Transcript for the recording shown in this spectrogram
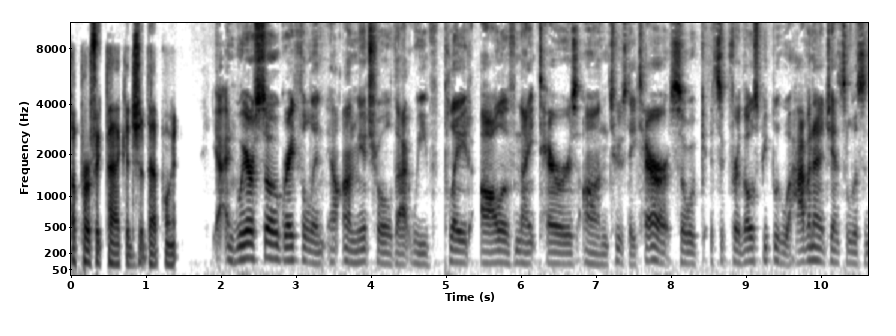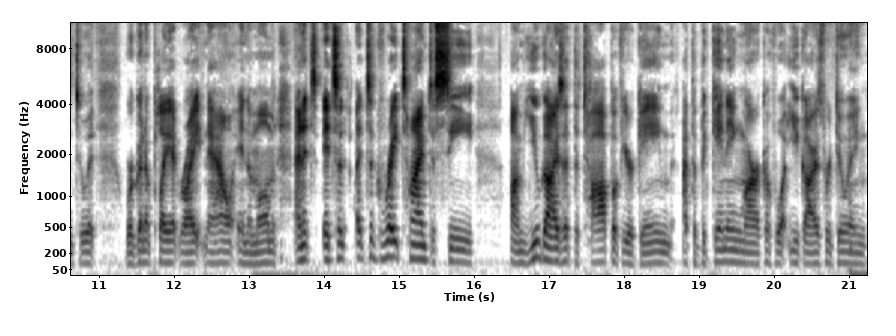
a perfect package at that point yeah, and we're so grateful in on Mutual that we've played all of Night Terrors on Tuesday Terror. So it's for those people who haven't had a chance to listen to it, we're gonna play it right now in a moment, and it's it's a it's a great time to see um you guys at the top of your game at the beginning mark of what you guys were doing.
